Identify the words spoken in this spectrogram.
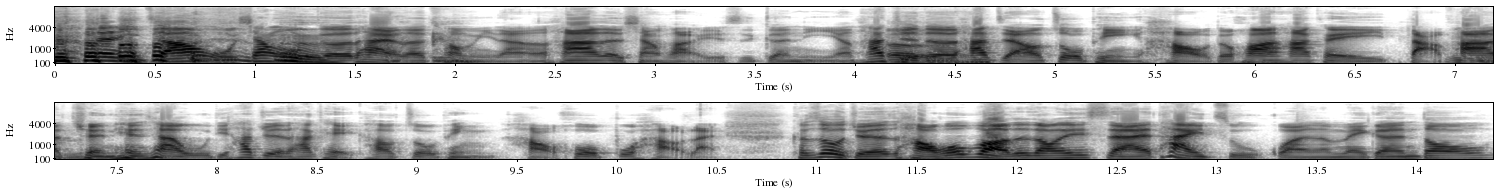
但你知道，我像我哥，他也在跳米兰，他的想法也是跟你一样，他觉得他只要作品好的话，他可以打趴全天下无敌。他觉得他可以靠作品好或不好来。可是我觉得好或不好这东西实在太主观了，每个人都。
